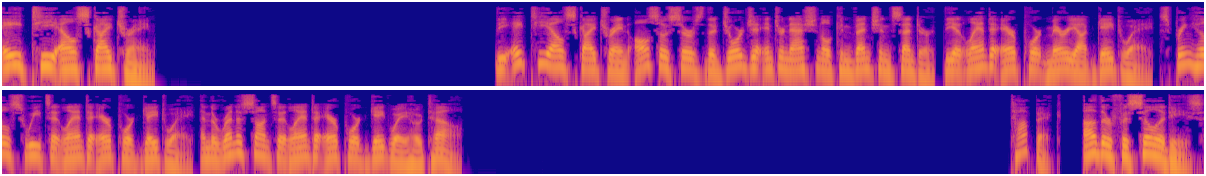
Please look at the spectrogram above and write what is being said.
ATL SkyTrain The ATL SkyTrain also serves the Georgia International Convention Center, the Atlanta Airport Marriott Gateway, Spring Hill Suites Atlanta Airport Gateway, and the Renaissance Atlanta Airport Gateway Hotel. Other facilities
